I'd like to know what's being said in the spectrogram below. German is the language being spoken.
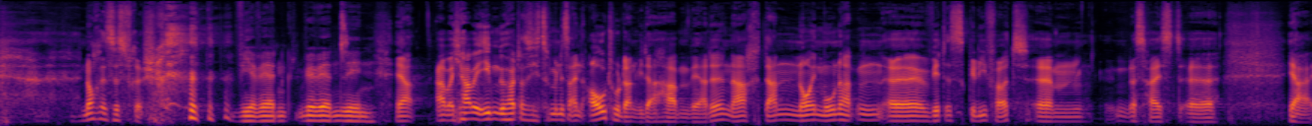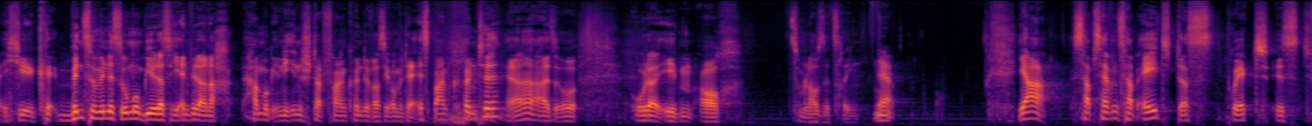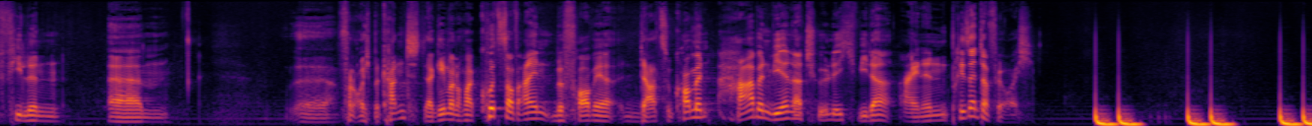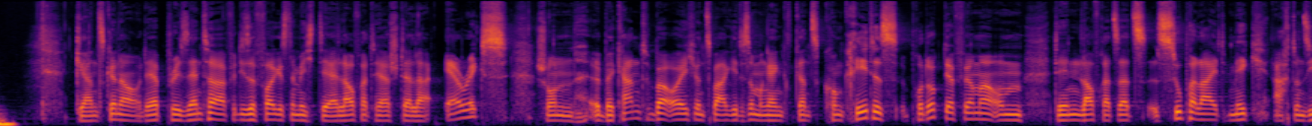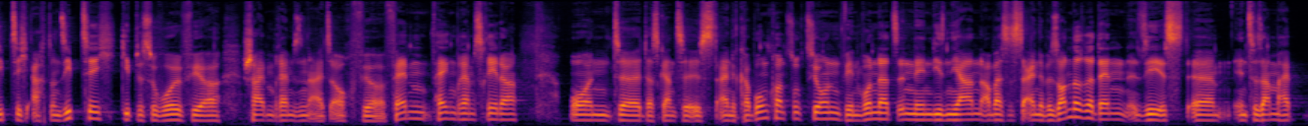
noch ist es frisch. Wir werden, wir werden sehen. Ja, aber ich habe eben gehört, dass ich zumindest ein Auto dann wieder haben werde. Nach dann neun Monaten äh, wird es geliefert. Ähm, das heißt, äh, ja, ich bin zumindest so mobil, dass ich entweder nach Hamburg in die Innenstadt fahren könnte, was ich auch mit der S-Bahn könnte, ja, also oder eben auch zum Lausitzring. Ja. Ja, Sub 7, Sub 8, das Projekt ist vielen ähm, äh, von euch bekannt. Da gehen wir noch mal kurz drauf ein. Bevor wir dazu kommen, haben wir natürlich wieder einen Präsenter für euch. Ganz genau. Der Presenter für diese Folge ist nämlich der Laufradhersteller Arix, schon äh, bekannt bei euch. Und zwar geht es um ein ganz, ganz konkretes Produkt der Firma, um den Laufradsatz Superlight MIG 7878. Gibt es sowohl für Scheibenbremsen als auch für Felgen, Felgenbremsräder. Und äh, das Ganze ist eine Carbonkonstruktion. Wen wundert es in, den- diesen Jahren? Aber es ist eine besondere, denn sie ist äh, in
